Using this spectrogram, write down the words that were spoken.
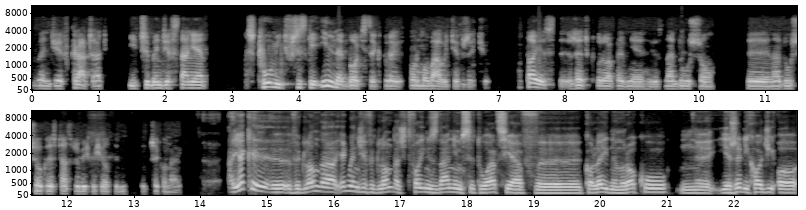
będzie wkraczać i czy będzie w stanie stłumić wszystkie inne bodźce, które formowały cię w życiu. To jest rzecz, która pewnie jest na dłuższą, y, na dłuższy okres czasu, żebyśmy się o tym przekonali. A jak y, wygląda, jak będzie wyglądać Twoim zdaniem sytuacja w y, kolejnym roku, y, jeżeli chodzi o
